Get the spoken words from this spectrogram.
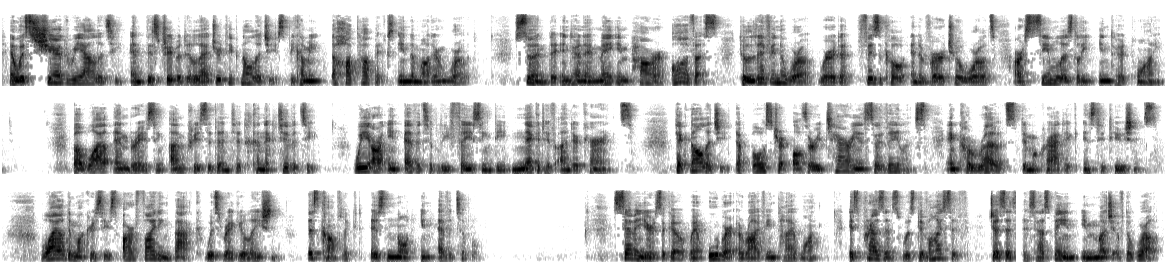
And with shared reality and distributed ledger technologies becoming the hot topics in the modern world, soon the Internet may empower all of us to live in a world where the physical and the virtual worlds are seamlessly intertwined. But while embracing unprecedented connectivity, we are inevitably facing the negative undercurrents. Technology that bolster authoritarian surveillance and corrodes democratic institutions. While democracies are fighting back with regulation, this conflict is not inevitable. Seven years ago, when Uber arrived in Taiwan, its presence was divisive, just as it has been in much of the world.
